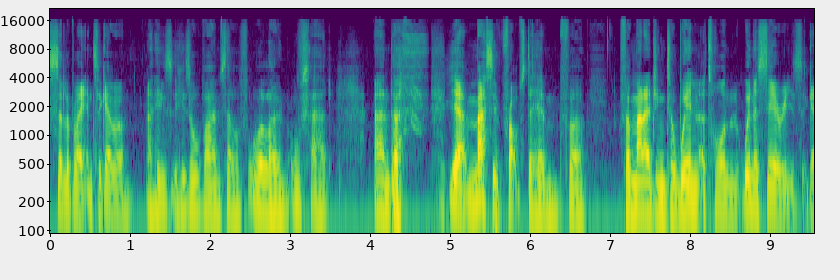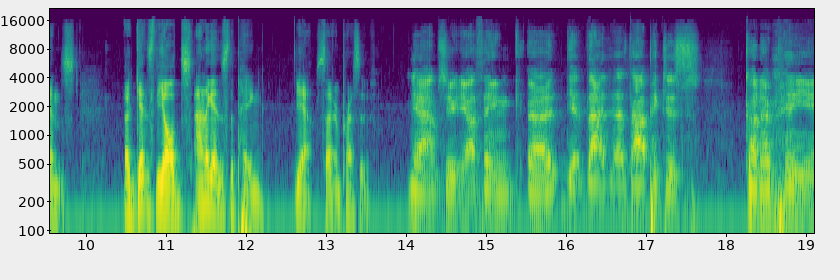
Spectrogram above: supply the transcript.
celebrating together, and he's he's all by himself, all alone, all sad, and uh, yeah, massive props to him for for managing to win a tournament, win a series against against the odds and against the ping. Yeah, so impressive. Yeah, absolutely. I think uh, yeah, that, that that picture's gonna be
